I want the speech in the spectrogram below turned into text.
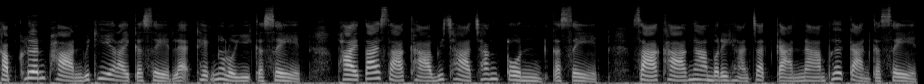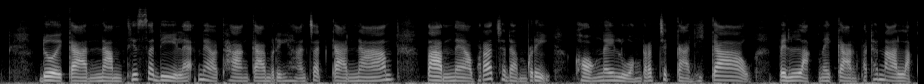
ขับเคลื่อนผ่านวิทยาลัยเกษตร และเทคโนโลยีเกษตร ภายใต้สาขาวิชาช่างกลเกษตร สาขางานบริหารจัดการน้ำเพื่อการเกษตร โดยการนำทฤษฎีและแนวทางการบริหารจัดการน้ำตามแนวพระราชดำริของในหลวงรัชกาลที่ 9 เป็นหลักในการพัฒนาหลัก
